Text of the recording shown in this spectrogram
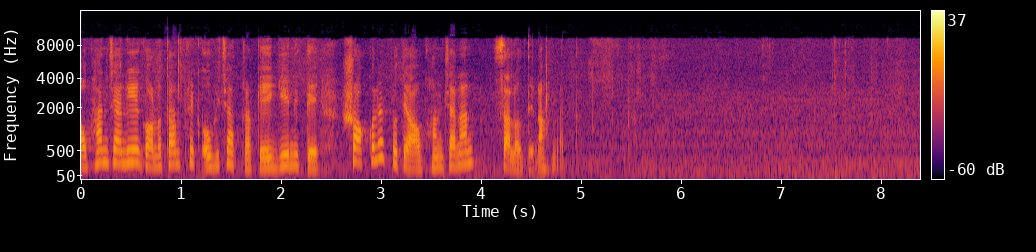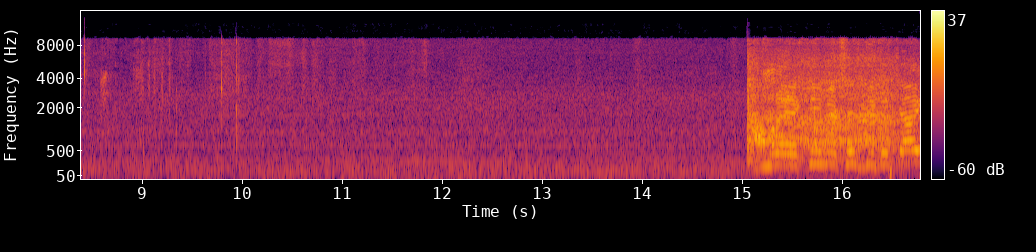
আহ্বান জানিয়ে গণতান্ত্রিক অভিযাত্রাকে এগিয়ে নিতে সকলের প্রতি আহ্বান জানান সালাউদ্দিন আহমেদ। একই মেসেজ দিতে চাই,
